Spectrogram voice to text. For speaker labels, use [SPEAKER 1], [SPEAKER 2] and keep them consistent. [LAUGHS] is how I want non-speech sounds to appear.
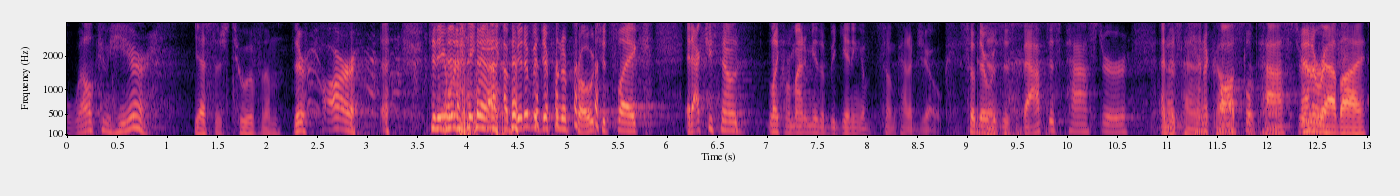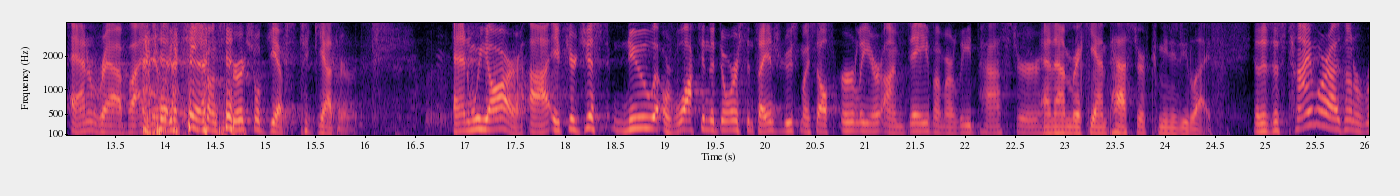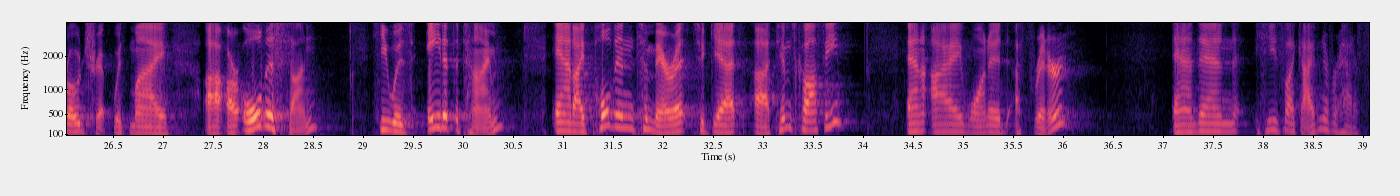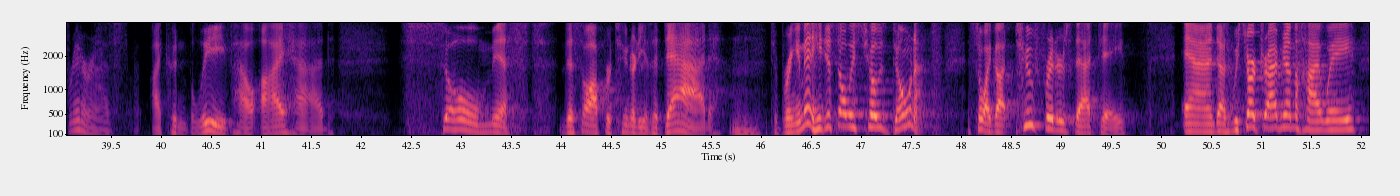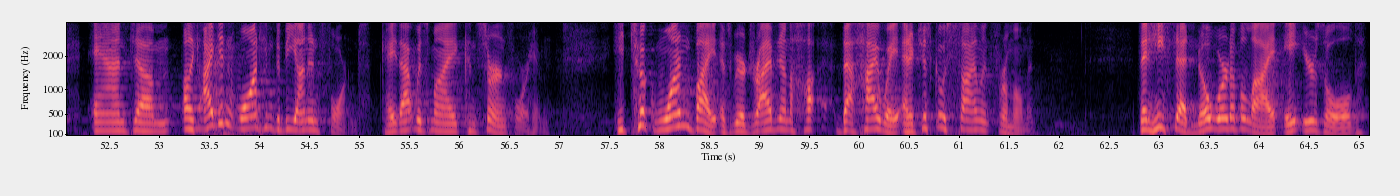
[SPEAKER 1] Welcome here.
[SPEAKER 2] Yes, there's two of them.
[SPEAKER 1] There are. [LAUGHS] Today we're taking a bit of a different approach. It's like, it actually sounded like reminded me of the beginning of some kind of joke. So there was this Baptist pastor and, this Pentecostal,
[SPEAKER 2] Pentecostal
[SPEAKER 1] pastor.
[SPEAKER 2] And a rabbi.
[SPEAKER 1] And a rabbi. And then we're going [LAUGHS] to teach on spiritual gifts together. And we are. Uh, if you're just new or walked in the door since I introduced myself earlier, I'm Dave. I'm our lead pastor.
[SPEAKER 2] And I'm Ricky. I'm pastor of Community Life.
[SPEAKER 1] Now, there's this time where I was on a road trip with my, uh, our oldest son. He was eight at the time. And I pulled into Merritt to get uh, Tim's coffee, and I wanted a fritter. And then he's like, I've never had a fritter. And I, was, I couldn't believe how I had so missed this opportunity as a dad mm. to bring him in. He just always chose donuts. So I got two fritters that day. And uh, we start driving down the highway, and um, like I didn't want him to be uninformed. Okay, that was my concern for him. He took one bite as we were driving down the, the highway, and it just goes silent for a moment. Then he said, No word of a lie, eight years old,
